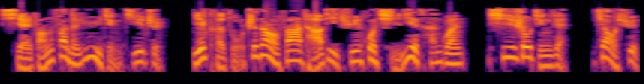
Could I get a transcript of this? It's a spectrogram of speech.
险防范的预警机制，也可组织到发达地区或企业参观，吸收经验教训，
